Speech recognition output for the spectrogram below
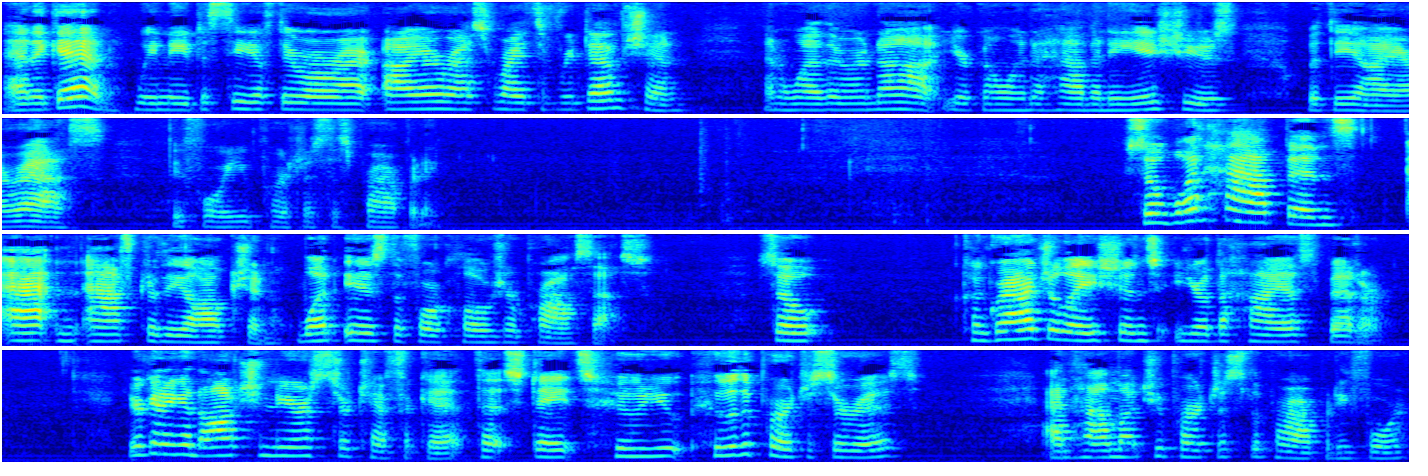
And again, we need to see if there are IRS rights of redemption and whether or not you're going to have any issues with the IRS before you purchase this property. So, what happens at and after the auction? What is the foreclosure process? So, congratulations, you're the highest bidder. You're getting an auctioneer's certificate that states who you who the purchaser is, and how much you purchased the property for.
